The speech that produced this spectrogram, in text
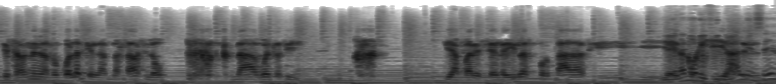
que estaban en la rocola, que la aplazabas y luego daba vueltas y, y aparecían ahí las portadas y, y, eran originales, ¿eh?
